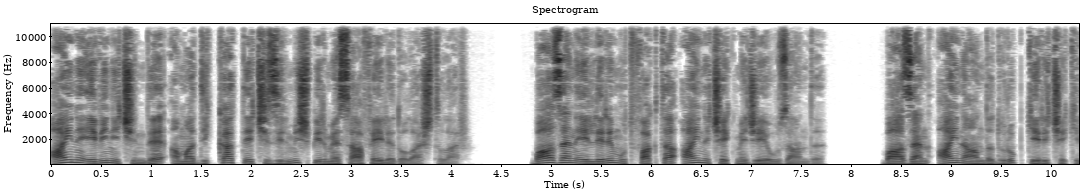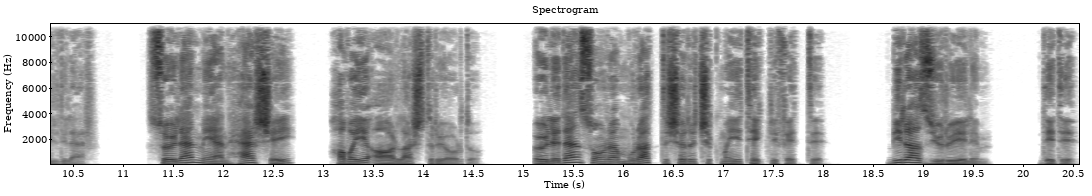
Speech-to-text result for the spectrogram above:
Aynı evin içinde ama dikkatle çizilmiş bir mesafeyle dolaştılar. Bazen elleri mutfakta aynı çekmeceye uzandı. Bazen aynı anda durup geri çekildiler. Söylenmeyen her şey, havayı ağırlaştırıyordu. Öğleden sonra Murat dışarı çıkmayı teklif etti. Biraz yürüyelim, dedi.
